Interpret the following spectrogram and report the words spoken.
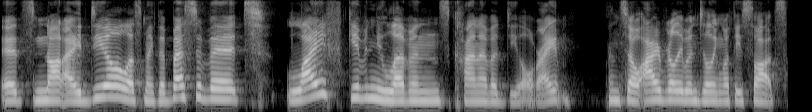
It's not ideal. Let's make the best of it. Life giving you lemons, kind of a deal, right? And so I've really been dealing with these thoughts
